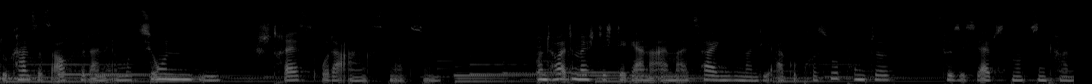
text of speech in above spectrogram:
du kannst es auch für deine Emotionen wie Stress oder Angst nutzen. Und heute möchte ich dir gerne einmal zeigen, wie man die Akupressurpunkte für sich selbst nutzen kann,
